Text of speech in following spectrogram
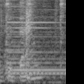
sit down.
